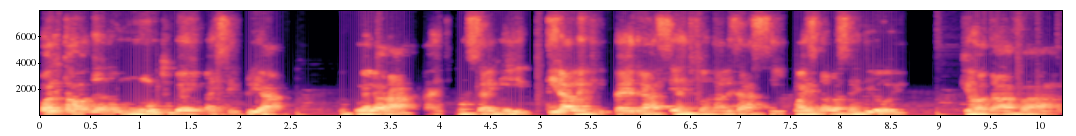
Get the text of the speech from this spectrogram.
pode estar rodando muito bem, mas sempre há o que melhorar. A gente consegue tirar leite de pedra, se a gente for analisar assim, com as inovações de hoje. Que rodava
